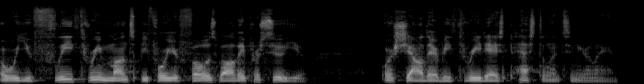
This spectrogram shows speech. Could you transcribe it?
Or will you flee three months before your foes while they pursue you? Or shall there be three days' pestilence in your land?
